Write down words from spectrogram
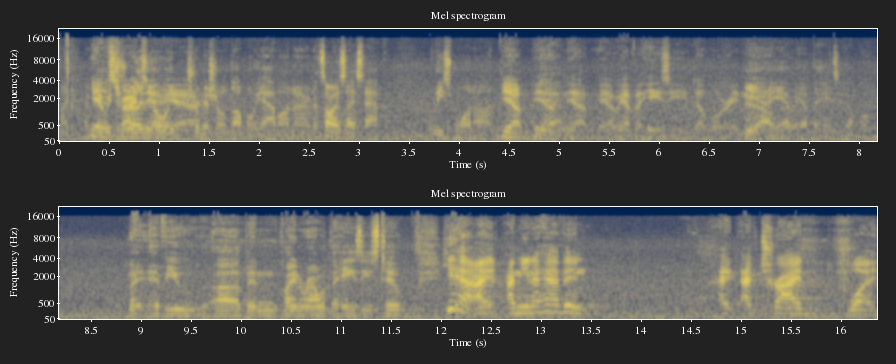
Like, I mean, Yeah, we this is try really to, the only yeah. traditional double we have on there, and it's always nice to have at least one on. Yep, yep, Yeah. yep, yeah. We have a hazy double right now. Yeah, yeah, we have the hazy double. Have you uh, been playing around with the hazies too? Yeah, I, I mean, I haven't. I, I've tried what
